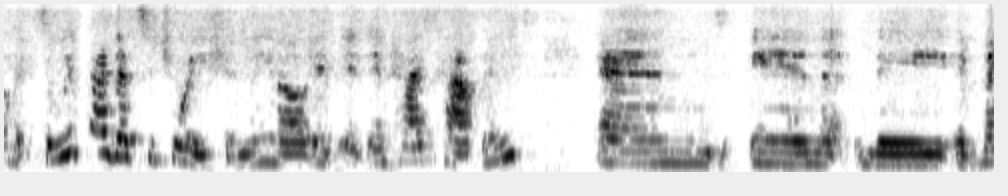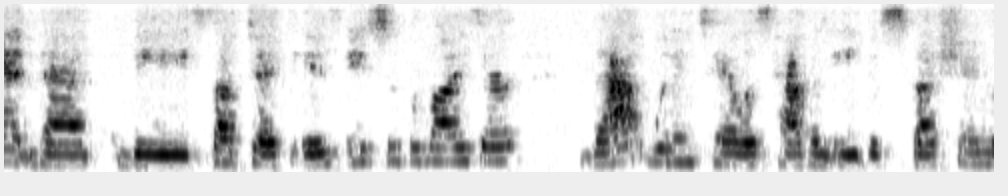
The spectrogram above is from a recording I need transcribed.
Okay, so we've had that situation. You know, it, it, it has happened. And in the event that the subject is a supervisor, that would entail us having a discussion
